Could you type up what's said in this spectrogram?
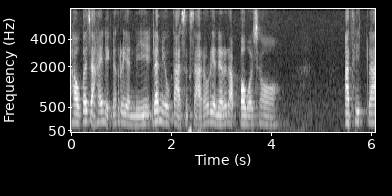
เขาก็จะให้เด็กนักเรียนนี้ได้มีโอกาสศึกษาเราเรียนในระดับ ปวช อาทิตย์ละ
